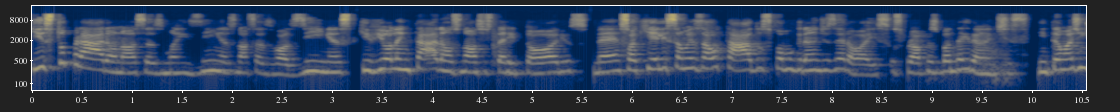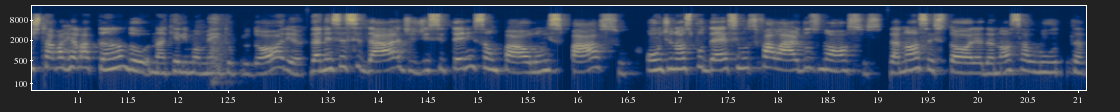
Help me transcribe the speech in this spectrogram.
que estupraram nossas mãezinhas, nossas vozinhas, que violentaram os nossos territórios, né? Só que eles são exaltados como grandes heróis, os próprios bandeirantes. Então a gente estava relatando naquele momento para o Dória da necessidade de se ter em São Paulo um espaço onde onde nós pudéssemos falar dos nossos, da nossa história, da nossa luta,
